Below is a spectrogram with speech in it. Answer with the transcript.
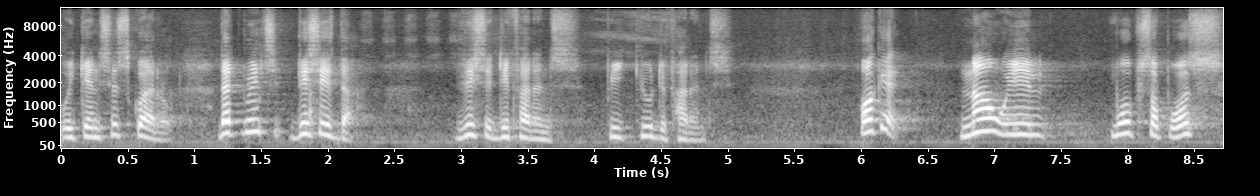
we can say square root. That means, this is the this difference PQ difference. Okay. Now, we will move suppose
